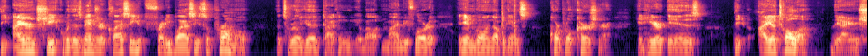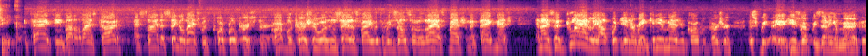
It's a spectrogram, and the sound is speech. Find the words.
the Iron Sheik with his manager Classy Freddie Blassie. It's a promo that's really good, talking about Miami, Florida, and him going up against Corporal Kirchner. And here is the Ayatollah, the Iron Sheik. Tag team out of the last card has signed a single match with Corporal Kirchner. Corporal Kirchner wasn't satisfied with the results of the last match in the tag match. And I said, gladly, I'll put you in the ring. Can you imagine Corporal Kirchner? Uh, he's representing America.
